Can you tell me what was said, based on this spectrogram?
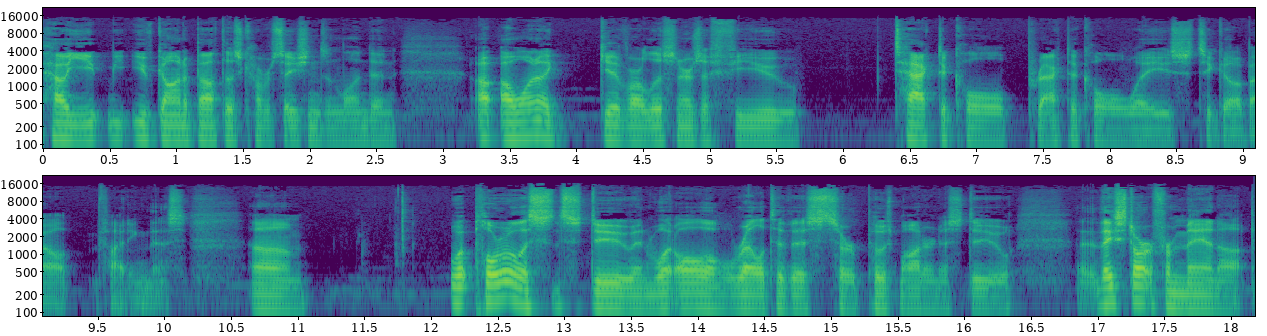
how you you've gone about those conversations in London, I, I want to give our listeners a few tactical, practical ways to go about fighting this. Um, what pluralists do and what all relativists or postmodernists do, they start from man up.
